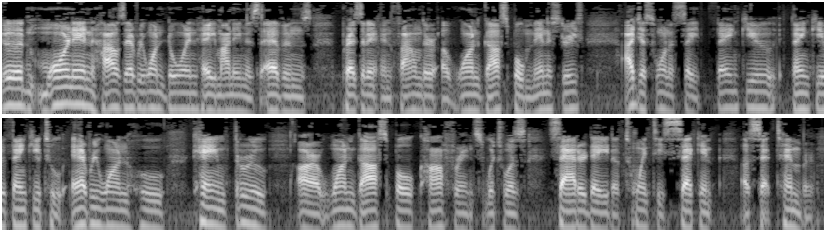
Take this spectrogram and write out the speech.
Good morning. How's everyone doing? Hey, my name is Evans, president and founder of One Gospel Ministries. I just want to say thank you, thank you, thank you to everyone who came through our One Gospel conference, which was Saturday, the 22nd of September.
